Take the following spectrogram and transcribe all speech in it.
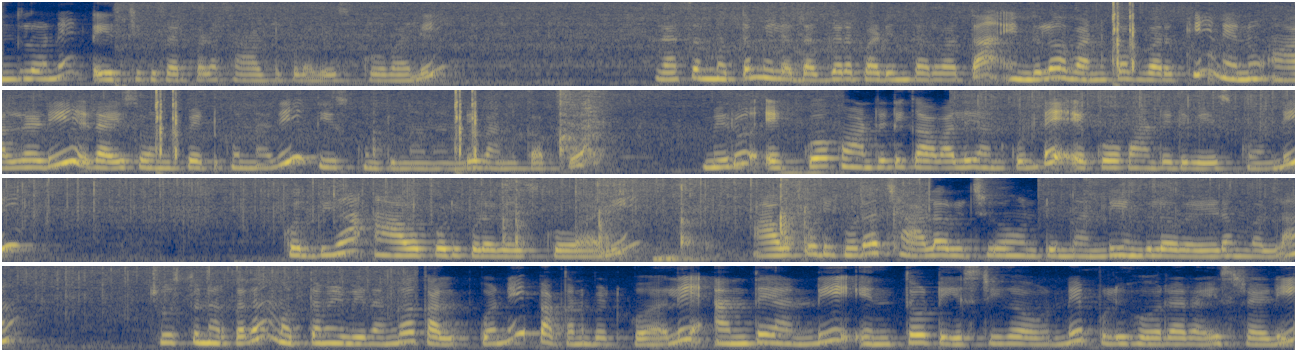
ఇందులోనే టేస్ట్కి సరిపడా సాల్ట్ కూడా వేసుకోవాలి. రసం మొత్తం ఇలా దగ్గర పడిన తర్వాత ఇందులో వన్ కప్ వరకు నేను ఆల్రెడీ రైస్ వండి పెట్టుకున్నది తీసుకుంటున్నానండి వన్ కప్ మీరు ఎక్కువ క్వాంటిటీ కావాలి అనుకుంటే ఎక్కువ క్వాంటిటీ వేసుకోండి. కొద్దిగా ఆవపొడి కూడా వేసుకోవాలి. ఆవపొడి కూడా చాలా రుచిగా ఉంటుందండి ఇందులో వేయడం వల్ల. చూస్తున్నారు కదా మొత్తం ఈ విధంగా కలుపుకొని పక్కన పెట్టుకోవాలి. అంతే అండి ఎంతో టేస్టీగా ఉండే పులిహోర రైస్ రెడీ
